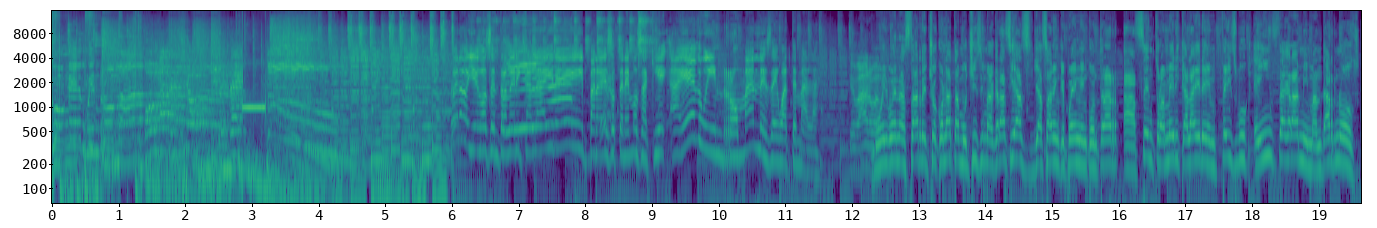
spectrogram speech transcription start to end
con Edwin Román. bueno, llegó Centroamérica al aire y para eso tenemos aquí a Edwin Román desde Guatemala. Muy buenas tardes, Chocolata. Muchísimas gracias. Ya saben que pueden encontrar a Centroamérica al aire en Facebook e Instagram y mandarnos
